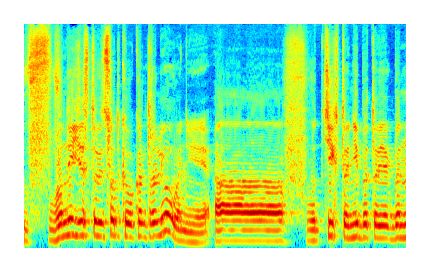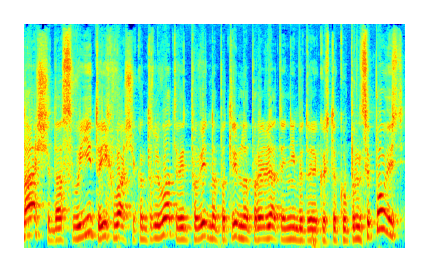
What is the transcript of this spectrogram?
е, вони є 100% контрольовані, а от ті, хто нібито якби наші, да, свої, то їх важче контролювати. Відповідно, потрібно проявляти нібито якусь таку принциповість,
